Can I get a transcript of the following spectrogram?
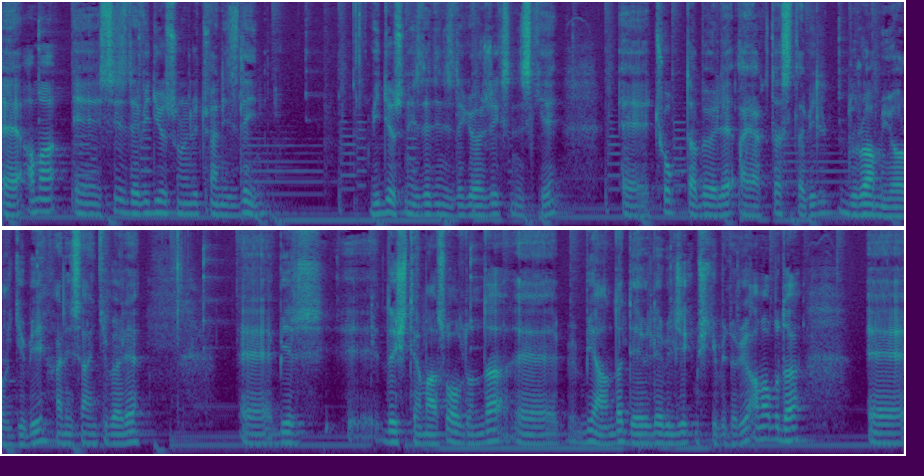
E, ama e, siz de videosunu lütfen izleyin. Videosunu izlediğinizde göreceksiniz ki e, çok da böyle ayakta stabil duramıyor gibi. Hani sanki böyle e, bir e, dış temas olduğunda e, bir anda devrilebilecekmiş gibi duruyor. Ama bu da e,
